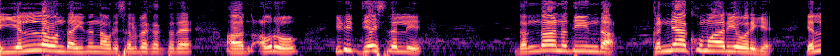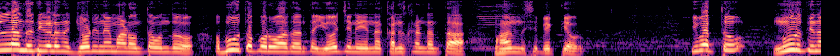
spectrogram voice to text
ಈ ಎಲ್ಲ ಒಂದು ಇದನ್ನು ಅವ್ರಿಗೆ ಸಲ್ಲಬೇಕಾಗ್ತದೆ ಅವರು ಇಡೀ ದೇಶದಲ್ಲಿ ಗಂಗಾ ನದಿಯಿಂದ ಕನ್ಯಾಕುಮಾರಿಯವರೆಗೆ ಎಲ್ಲ ನದಿಗಳನ್ನು ಜೋಡಣೆ ಮಾಡುವಂಥ ಒಂದು ಅಭೂತಪೂರ್ವವಾದಂಥ ಯೋಜನೆಯನ್ನು ಕನಸ್ಕೊಂಡಂಥ ಮಹಾನ್ ವ್ಯಕ್ತಿಯವರು. ಇವತ್ತು ನೂರು ದಿನ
